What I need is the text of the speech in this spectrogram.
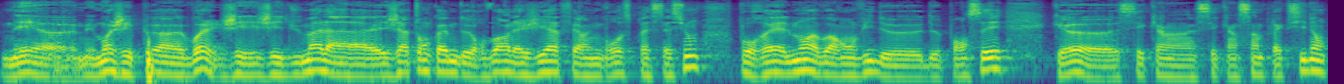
Mais euh, mais moi, j'ai peu, voilà, j'ai j'ai du mal à, j'attends quand même de revoir la GIA faire une grosse prestation pour réellement avoir envie de, de penser que euh, c'est qu'un c'est qu'un simple accident.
